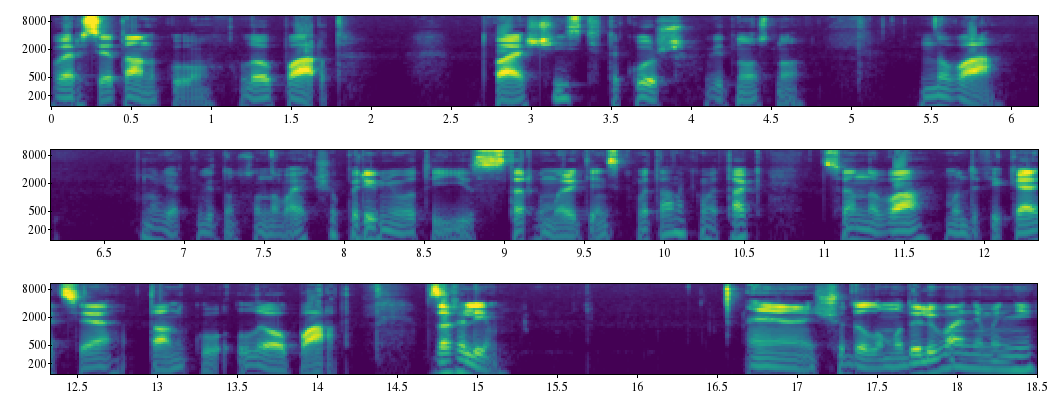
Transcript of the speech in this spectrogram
версія танку Leopard 2.6 також відносно нова. Ну, як відносно нова, якщо порівнювати її з старими радянськими танками, так, це нова модифікація танку Leopard. Взагалі, е, що дало моделювання мені,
